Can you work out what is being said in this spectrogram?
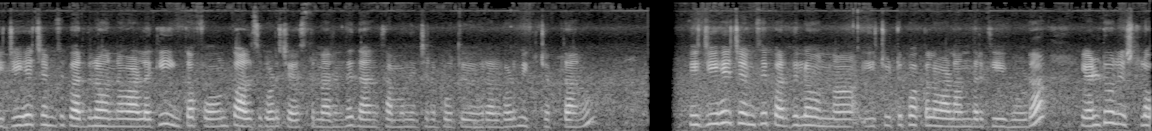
ఈ జీహెచ్ఎంసీ పరిధిలో ఉన్న వాళ్ళకి ఇంకా ఫోన్ కాల్స్ కూడా చేస్తున్నారండి. దానికి సంబంధించిన పూర్తి వివరాలు కూడా మీకు చెప్తాను. ఈ జీహెచ్ఎంసీ పరిధిలో ఉన్న ఈ చుట్టుపక్కల వాళ్ళందరికీ కూడా ఎల్ టూ లిస్ట్లో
